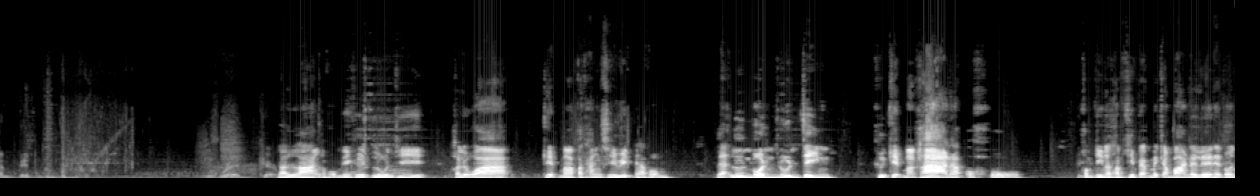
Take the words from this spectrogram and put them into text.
am bidden. Tread ด้าน carefully. ล่างครับผมนี่คือรูนที่ เขาเรียกว่าเก็บมาประทังชีวิตนะครับผม และรูนบนรูนจริง คือเก็บมาฆ่านะครับ โอ้โหความจริงเราทำคลิปแบบไม่กลับบ้านได้เลยเนี่ยต้น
